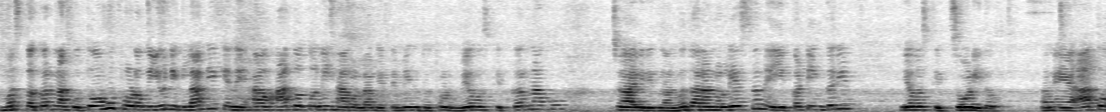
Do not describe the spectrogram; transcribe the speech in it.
મસ્ત કરી નાખું. તો હું થોડોક યુનિક લાગે કે નહીં? હાવ હાદો તો નહીં સારો લાગે તે મેં કીધું થોડુંક વ્યવસ્થિત કરી નાખું. જો આવી રીતના વધારાનો લેસ છે ને એ કટિંગ કરી વ્યવસ્થિત જોડી દઉં. અને આ તો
